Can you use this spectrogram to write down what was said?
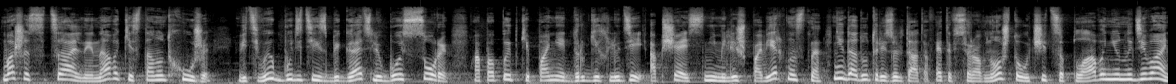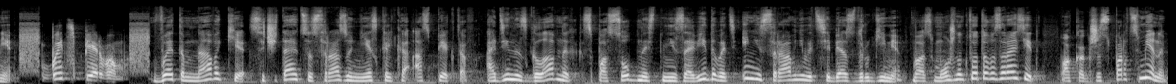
ваши социальные навыки станут хуже, ведь вы будете избегать любой ссоры, а попытки понять других людей, общаясь с ними лишь поверхностно, не дадут результатов. Это все равно, что учиться плаванию на диване. Быть первым. В этом навыке сочетаются сразу несколько аспектов. Один из главных – способность не завидовать и не сравнивать себя с другими. Возможно, кто-то возразит, а как же спортсмены?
